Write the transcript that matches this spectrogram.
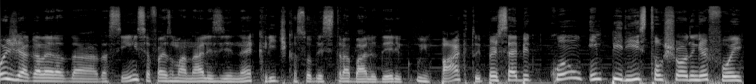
Hoje a galera da, da ciência faz uma análise né, crítica sobre esse trabalho dele, o impacto, e percebe quão empirista o Schrödinger foi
